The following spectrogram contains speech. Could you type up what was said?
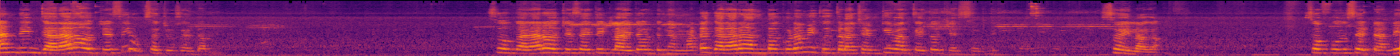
అండ్ దీని గరారా వచ్చేసి ఒకసారి చూసేద్దాం. సో గరారా వచ్చేసి అయితే ఇట్లా అయితే ఉంటుంది అనమాట గరారా అంతా కూడా మీకు ఇక్కడ చెంకి వర్క్ అయితే వచ్చేస్తుంది. సో ఇలాగా. సో ఫుల్ సెట్ అండి.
